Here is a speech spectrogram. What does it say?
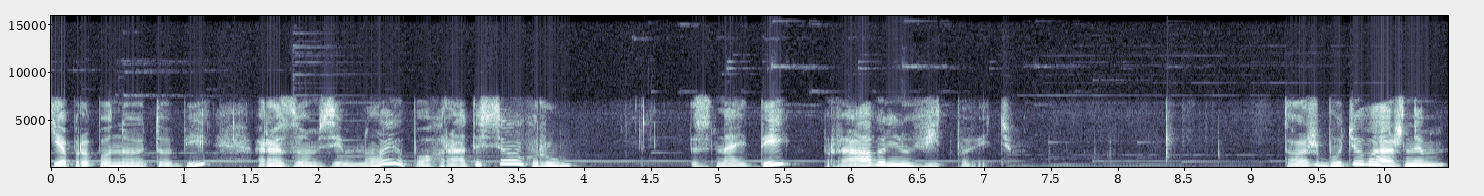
я пропоную тобі разом зі мною погратися у гру. Знайди правильну відповідь. Тож будь уважним.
